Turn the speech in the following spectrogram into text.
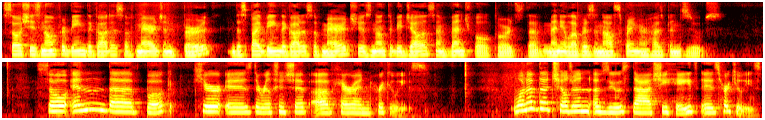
So she's known for being the goddess of marriage and birth. Despite being the goddess of marriage, she is known to be jealous and vengeful towards the many lovers and offspring her husband Zeus. So in the book, here is the relationship of Hera and Hercules. One of the children of Zeus that she hates is Hercules.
